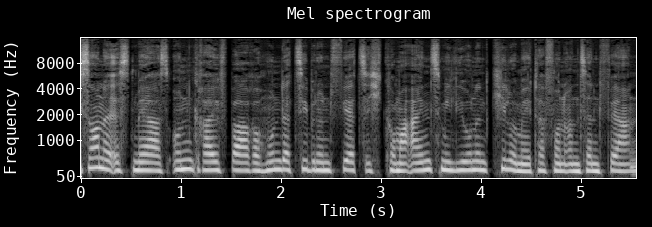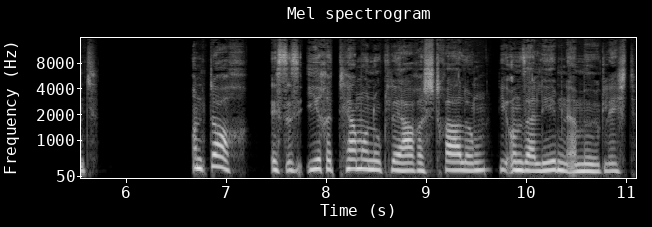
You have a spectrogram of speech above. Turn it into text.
Sonne ist mehr als ungreifbare 147,1 Millionen Kilometer von uns entfernt. Und doch ist es ihre thermonukleare Strahlung, die unser Leben ermöglicht.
